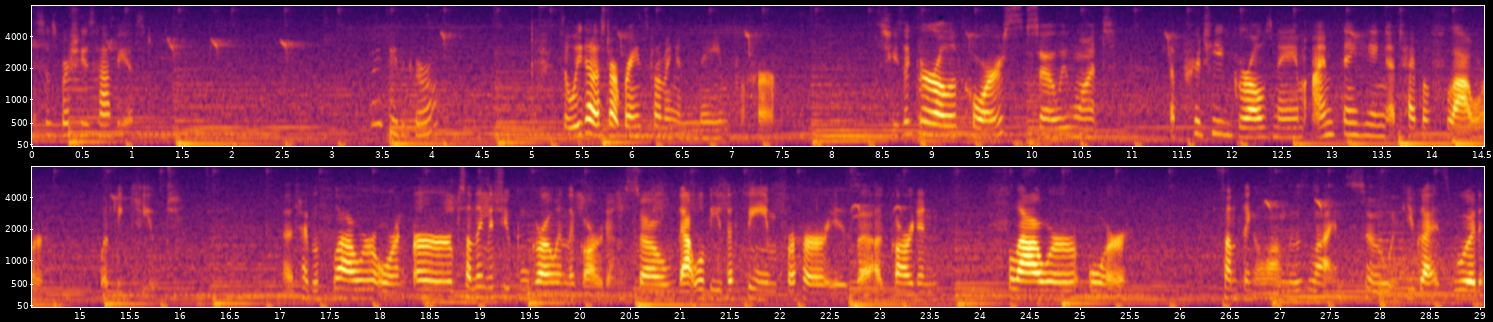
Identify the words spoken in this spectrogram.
This is where she's happiest. Hi, baby girl. So we gotta start brainstorming a name for her. She's a girl, of course, so we want a pretty girl's name. I'm thinking a type of flower would be cute. A type of flower or an herb, something that you can grow in the garden. So that will be the theme for her is a garden flower or something along those lines. So if you guys would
